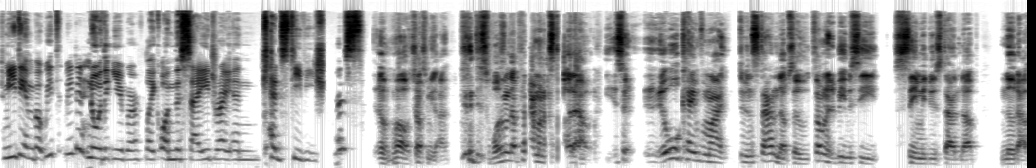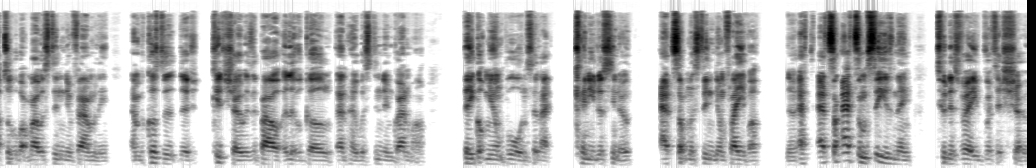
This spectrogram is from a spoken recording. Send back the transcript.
comedian, but we we didn't know that you were like on the side writing kids' TV shows. Oh, Well, trust me, I, this wasn't the plan when I started out. So it all came from like doing stand up. So someone at the BBC see me do stand up, know that I talk about my West Indian family, and because the the kids show is about a little girl and her West Indian grandma, they got me on board and said like, can you just you know add some West Indian flavor, you know, add add some, add some seasoning to this very British show,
